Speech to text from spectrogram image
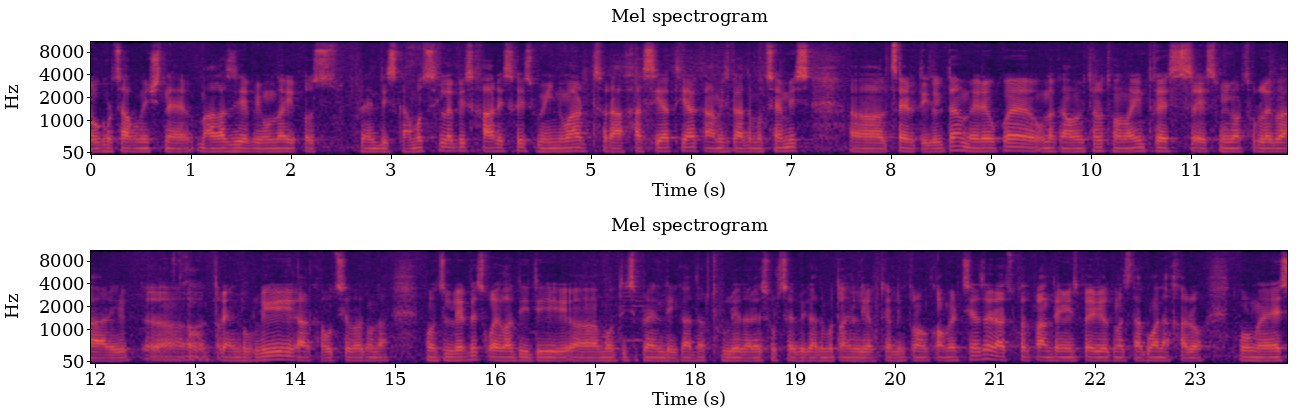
როგორც აღნიშნე, მაღაზიები უნდა იყოს ბრენდის გამოცდილების ხარისხის ვინ ვართ, რა ხასიათი აქვს ამის გადმოცემის წერტილი და მე უკვე უნდა გამოვიტარო ონლაინ დღეს ეს მიმართულება არის ტრენდული, აქ აუცილებლად უნდა მოძლიერდეს ყველა დიდი მოდის ბრენდი გადართულია და რესურსები გადმოტანილი აქვს ელექტრონულ კომერციაზე, რაც ვთქვათ პანდემიის პერიოდმაც დაგვანახა, რომ თურმე ეს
